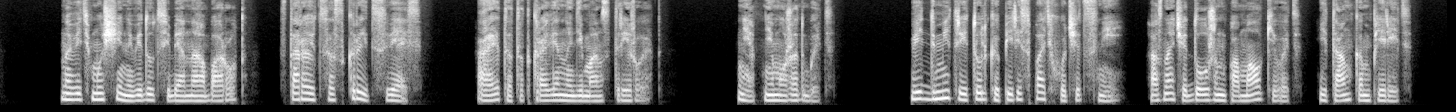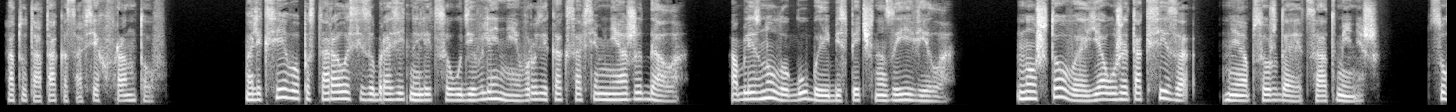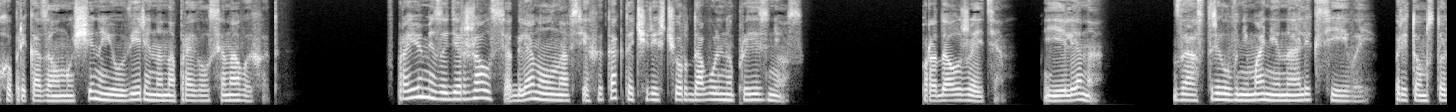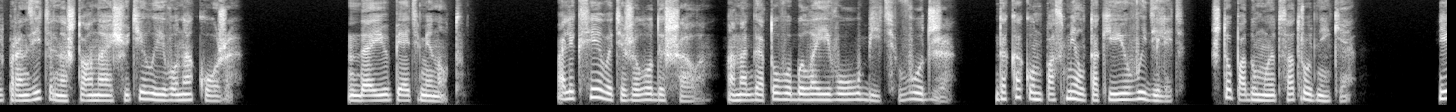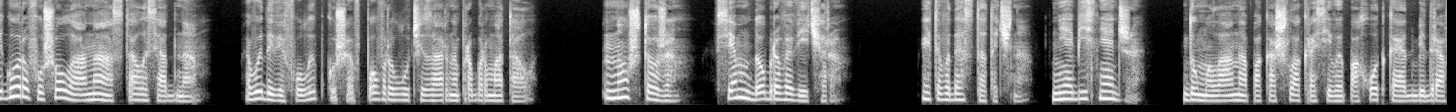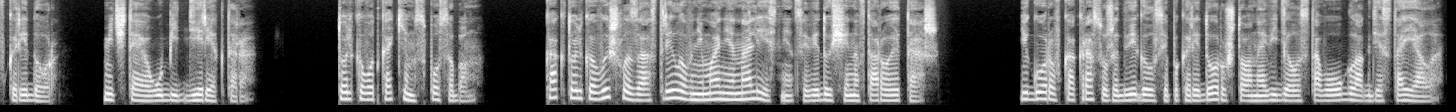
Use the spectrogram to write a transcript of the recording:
Но ведь мужчины ведут себя наоборот, стараются скрыть связь, а этот откровенно демонстрирует. Нет, не может быть. Ведь Дмитрий только переспать хочет с ней, а значит, должен помалкивать и танком переть. А тут атака со всех фронтов. Алексеева постаралась изобразить на лице удивление, вроде как совсем не ожидала. Облизнула губы и беспечно заявила. «Ну что вы, я уже такси за...» «Не обсуждается, отменишь». Сухо приказал мужчина и уверенно направился на выход. В проеме задержался, глянул на всех и как-то чересчур довольно произнес: «Продолжайте. Елена?» Заострил внимание на Алексеевой, притом столь пронзительно, что она ощутила его на коже. «Даю пять минут». Алексеева тяжело дышала. Она готова была его убить, вот же. Да как он посмел так ее выделить? Что подумают сотрудники? Егоров ушел, а она осталась одна. Выдавив улыбку, шеф-повар лучезарно пробормотал. «Ну что же, всем доброго вечера». «Этого достаточно. Не объяснять же», — думала она, пока шла красивой походкой от бедра в коридор, мечтая убить директора. Только вот каким способом? Как только вышла, заострила внимание на лестнице, ведущей на второй этаж. Егоров как раз уже двигался по коридору, что она видела с того угла, где стояла.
